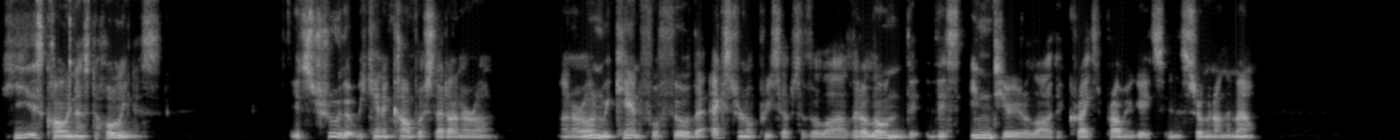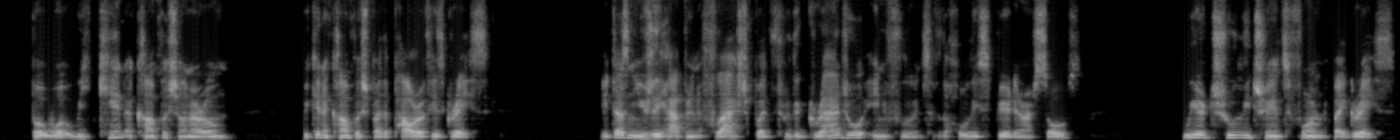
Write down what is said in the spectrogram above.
he is calling us to holiness. It's true that we can't accomplish that on our own. On our own, we can't fulfill the external precepts of the law, let alone this interior law that Christ promulgates in the Sermon on the Mount. But what we can't accomplish on our own, we can accomplish by the power of His grace. It doesn't usually happen in a flash, but through the gradual influence of the Holy Spirit in our souls, we are truly transformed by grace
